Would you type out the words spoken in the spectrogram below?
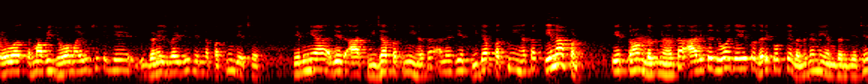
એવા, એમાં બી જોવામાં આવ્યું છે કે જે ગણેશભાઈ છે તેમના પત્ની જે છે, તેમના જે, આ ત્રીજા પત્ની હતા અને જે ત્રીજા પત્ની હતા તેના પણ એ ત્રણ લગ્ન હતા. આ રીતે જોવા જઈએ તો દરેક વખતે લગ્નની અંદર જે છે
